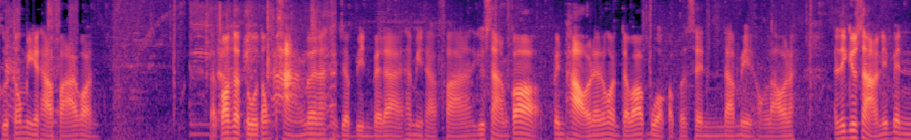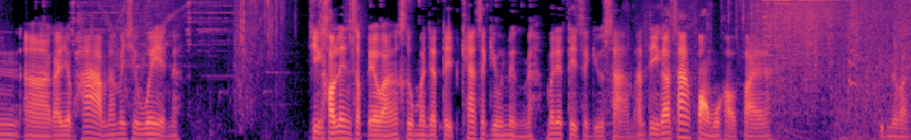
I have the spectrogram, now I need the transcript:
คือต้องมีกระทาฟ้าก่อน แต่ป้อมศัตรูต้องพังด้วยนะถึงจะบินไปได้ ถ้ามีทาฟ้าสกิลสามก็เป็นเผานะทุกคน แต่ว่าบวกกับเปอร์เซ็นต์ดาเมจของเรานะ อันสกิลสามนี่เป็นอ่ากายภาพนะไม่ใช่เวทนะที่เขาเล่นสเปลกันก็คือมันจะติดแค่สกิลหนึ่งนะไม่ได้ติดสกิลสามอันตีก็สร้างป่องภูเขาไฟนะบินไปก่อน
